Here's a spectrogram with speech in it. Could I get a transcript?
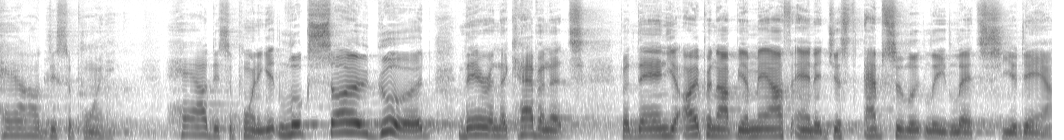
how disappointing. How disappointing. It looks so good there in the cabinet, but then you open up your mouth and it just absolutely lets you down.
